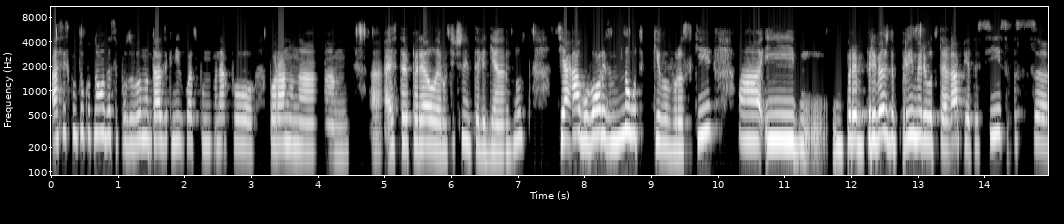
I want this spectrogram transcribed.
Аз искам тук отново да се позова на тази книга, която споменах по, по-рано на а, Естер Перел Еротична интелигентност. Тя говори за много такива връзки а, и привежда примери от терапията си с а,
